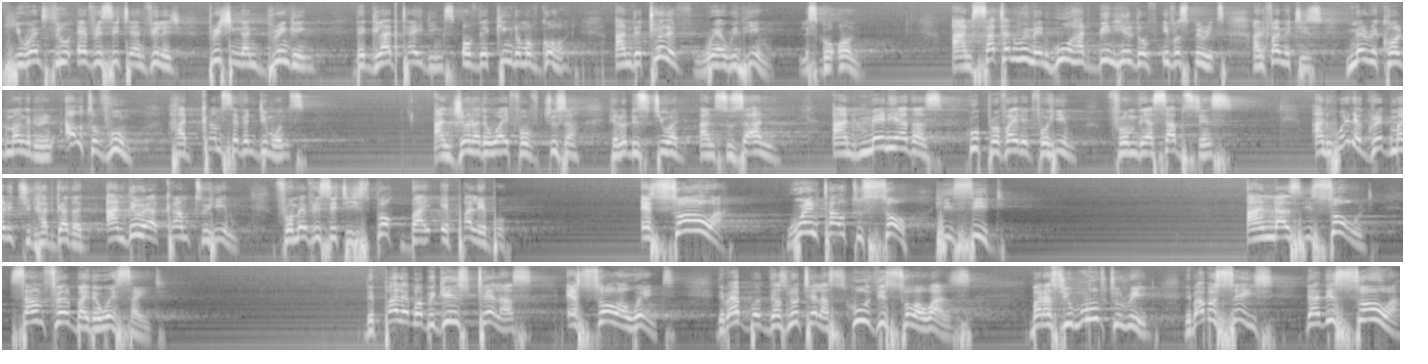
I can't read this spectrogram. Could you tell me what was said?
he went through every city and village, preaching and bringing the glad tidings of the kingdom of God. And the twelve were with him. Let's go on. And certain women who had been healed of evil spirits and infirmities, Mary called Magdalene, out of whom had come seven demons, and Joanna, the wife of Chuza, Herod's steward, and Susanna, and many others who provided for him from their substance. And when a great multitude had gathered, and they were come to him from every city, he spoke by a parable. A sower went out to sow his seed. And as he sowed, some fell by the wayside. The parable begins to tell us a sower went. The Bible does not tell us who this sower was. But as you move to read, the Bible says that this sower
